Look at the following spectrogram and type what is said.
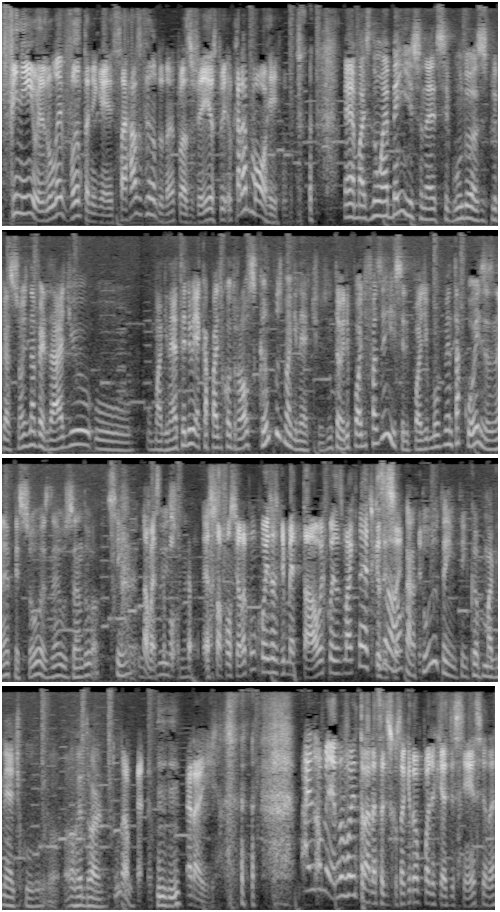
fininho, ele não levanta ninguém, ele sai rasgando, né? Tuas veias, tu- o cara morre. É, mas não é bem isso, né? Segundo as explicações, na verdade, o, o, o Magneto ele é capaz de controlar os campos magnéticos. Então ele pode fazer isso, ele pode movimentar coisas, né? Pessoas, né? Usando. Sim. Não, mas usando isso, né? é, só funciona com coisas de metal e coisas magnéticas. isso Não, aí. cara, tudo tem, tem campo magnético ao, ao redor. Tudo. Não, pera, Uhum. peraí. Mais ou menos, não vou entrar nessa discussão aqui, não é um podcast de ciência, né?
